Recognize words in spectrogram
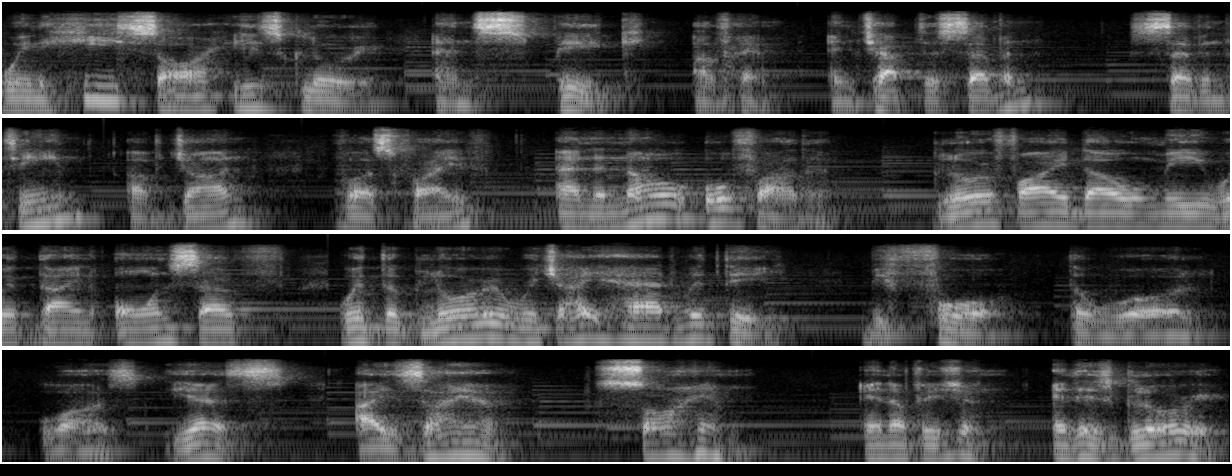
when he saw his glory and spake of him. In chapter 7, 17 of John, verse 5, And now, O Father, glorify thou me with thine own self, with the glory which I had with thee before the world was. Yes, Isaiah saw him in a vision, in his glory,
